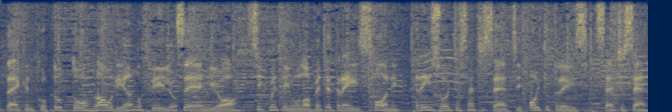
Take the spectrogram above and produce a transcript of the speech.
técnico, Dr. Laureano Filho, CRO 5193, fone 3877-8377.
